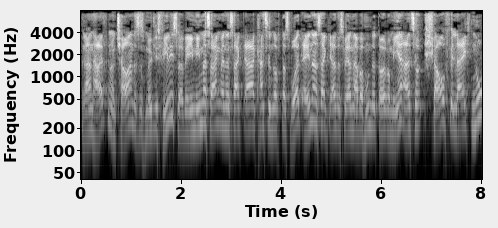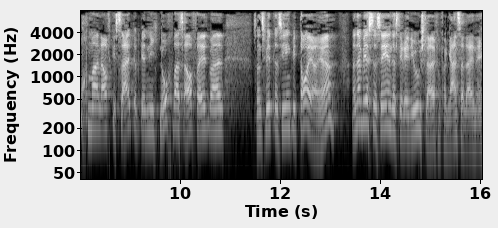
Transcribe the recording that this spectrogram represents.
dran halten und schauen, dass es möglichst viel ist, weil wir ihm immer sagen, wenn er sagt, ja, kannst du noch das Wort ändern, sagt, ja, das wären aber 100 Euro mehr, also schau vielleicht nochmal auf die Seite, ob dir nicht noch was auffällt, weil sonst wird das irgendwie teuer, ja. Und dann wirst du sehen, dass die Review-Schleifen von ganz alleine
